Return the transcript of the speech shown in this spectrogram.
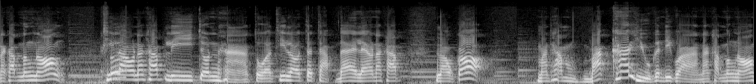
นะครับน้องๆ ที่เรานะครับรีจนหาตัวที่เราจะจับได้แล้วนะครับ เราก็มาทำบัคค่าหิวกันดีกว่านะครับน้อง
